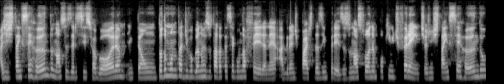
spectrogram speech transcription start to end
A gente está encerrando o nosso exercício agora, então todo mundo está divulgando o resultado até segunda-feira, né? A grande parte das empresas. O nosso ano é um pouquinho diferente, a gente está encerrando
